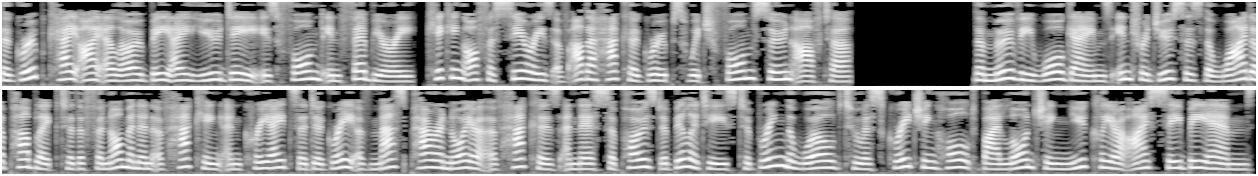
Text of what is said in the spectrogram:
The group KILOBAUD is formed in February, kicking off a series of other hacker groups which form soon after. The movie Wargames introduces the wider public to the phenomenon of hacking and creates a degree of mass paranoia of hackers and their supposed abilities to bring the world to a screeching halt by launching nuclear ICBMs.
